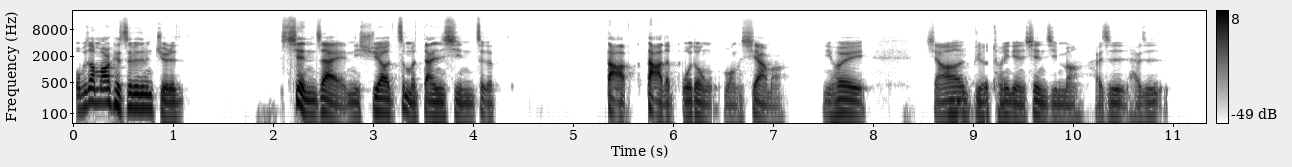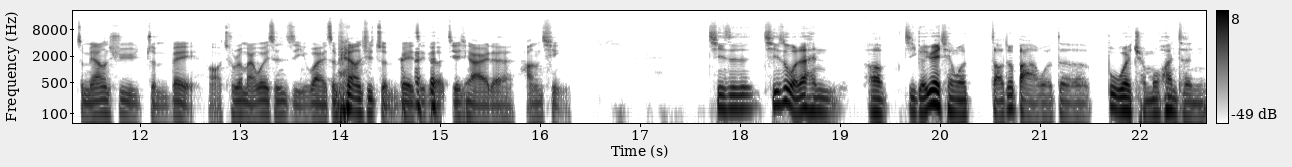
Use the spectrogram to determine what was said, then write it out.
我不知道 Marcus 这边觉得现在你需要这么担心这个大大的波动往下吗？你会想要比如囤一点现金吗？还是还是怎么样去准备啊？除了买卫生纸以外，怎么样去准备这个接下来的行情？其实其实我在很呃几个月前，我早就把我的部位全部换成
